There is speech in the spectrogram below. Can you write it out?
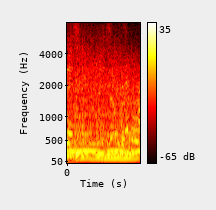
this.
